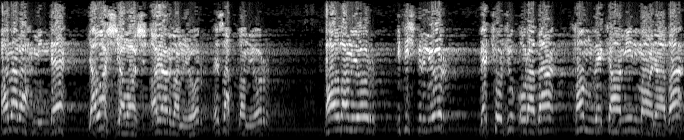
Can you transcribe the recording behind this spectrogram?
ana rahminde yavaş yavaş ayarlanıyor, hesaplanıyor, bağlanıyor, bitiştiriliyor ve çocuk orada tam ve kamil manada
